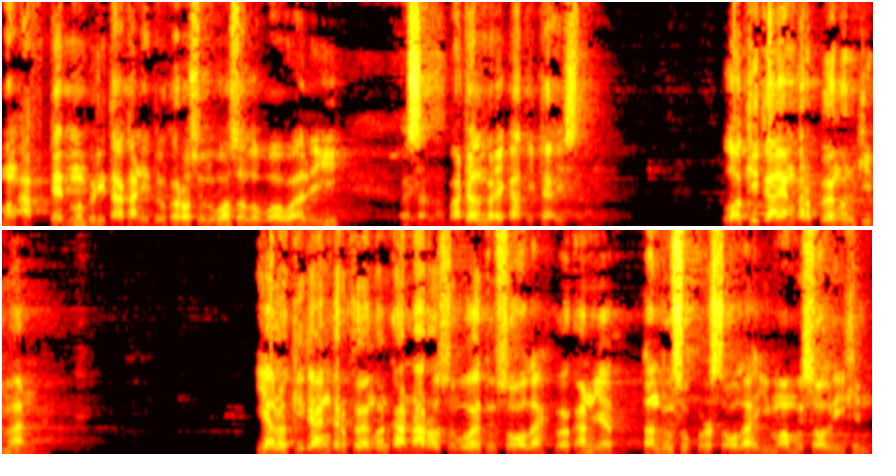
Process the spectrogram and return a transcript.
mengupdate memberitakan itu ke Rasulullah Shallallahu Alaihi Wasallam. Padahal mereka tidak Islam. Logika yang terbangun gimana? Ya logika yang terbangun karena Rasulullah itu soleh, bahkan ya tentu super soleh, imam solihin.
